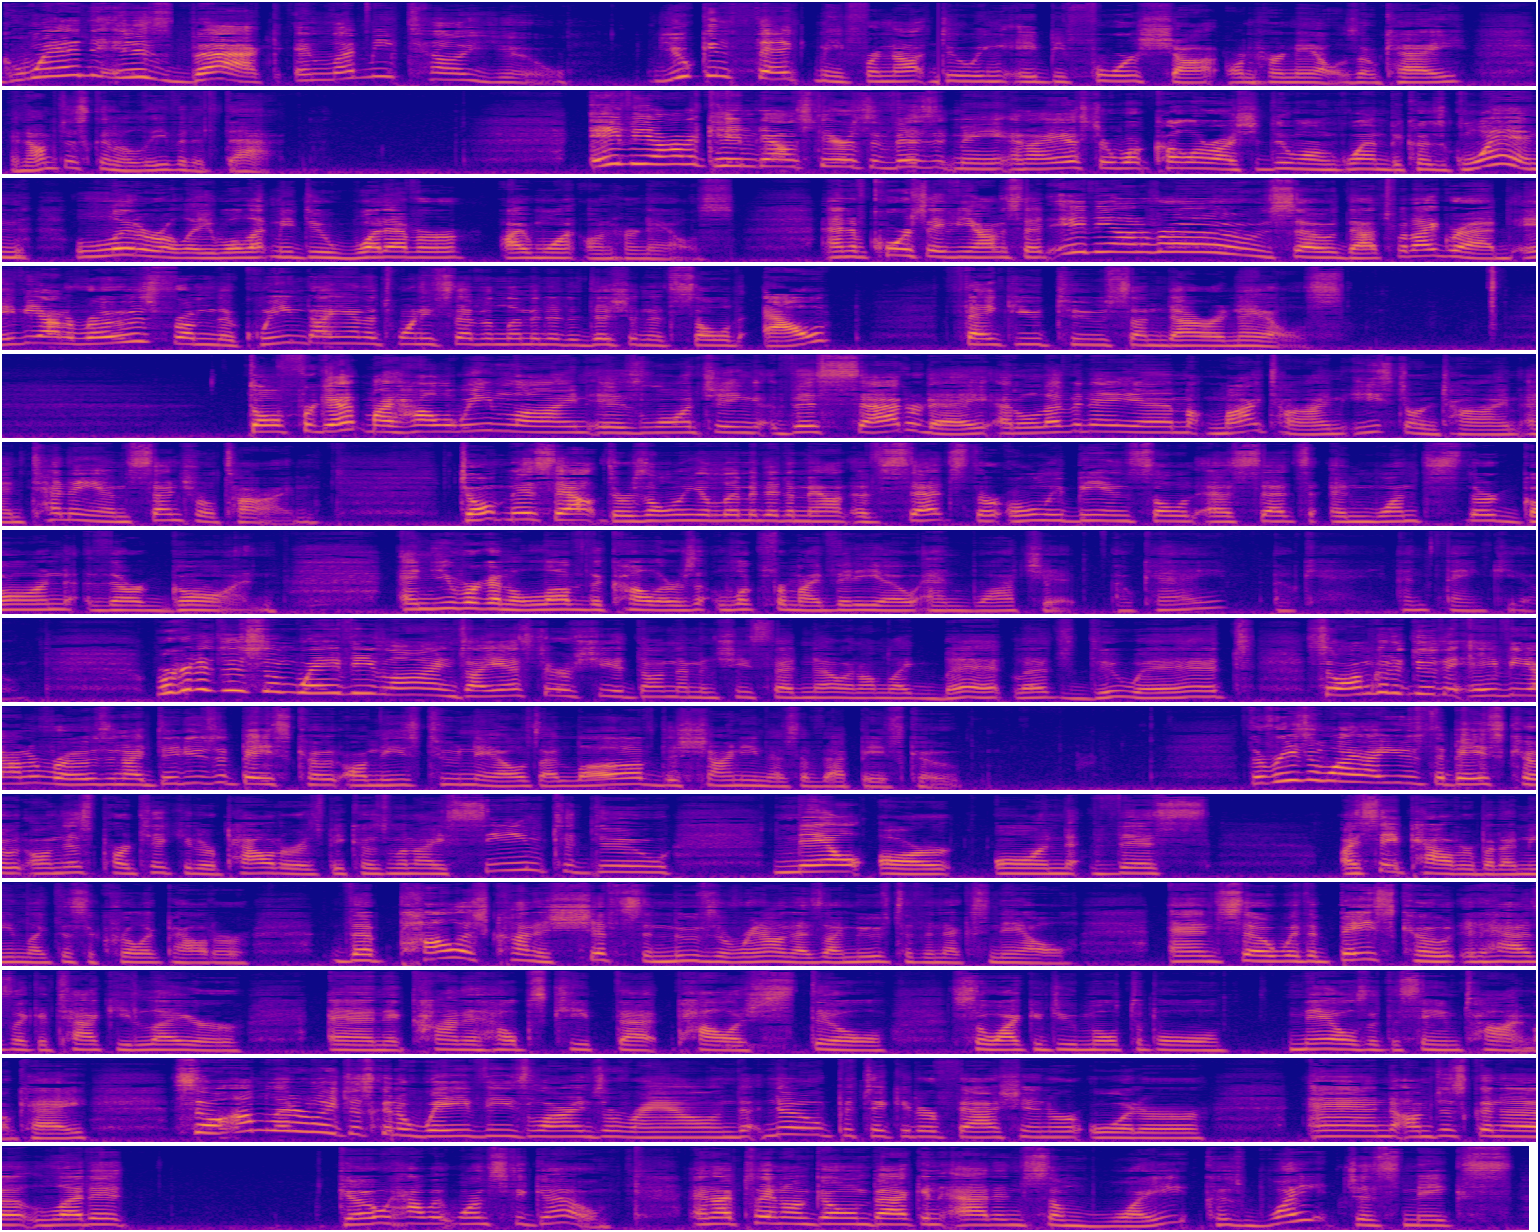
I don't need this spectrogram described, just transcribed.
Gwen is back, and let me tell you, you can thank me for not doing a before shot on her nails, okay? And I'm just going to leave it at that. Aviana came downstairs to visit me, and I asked her what color I should do on Gwen because Gwen literally will let me do whatever I want on her nails. And of course, Aviana said, Aviana Rose. So that's what I grabbed. Aviana Rose from the Queen Diana 27 limited edition that sold out. Thank you to Sundara Nails. Don't forget, my Halloween line is launching this Saturday at 11 a.m. my time, Eastern time, and 10 a.m. Central time. Don't miss out. There's only a limited amount of sets. They're only being sold as sets, and once they're gone, they're gone. And you are going to love the colors. Look for my video and watch it. Okay? Okay. And thank you. We're going to do some wavy lines. I asked her if she had done them and she said no. And I'm like, bet, let's do it. So I'm going to do the Aviana Rose. And I did use a base coat on these two nails. I love the shininess of that base coat. The reason why I use the base coat on this particular powder is because when I seem to do nail art on this, I say powder, but I mean like this acrylic powder, the polish kind of shifts and moves around as I move to the next nail. And so with a base coat, it has like a tacky layer and it kind of helps keep that polish still so I could do multiple nails at the same time, okay? So I'm literally just going to wave these lines around, no particular fashion or order, and I'm just going to let it go how it wants to go. And I plan on going back and adding some white because white just makes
